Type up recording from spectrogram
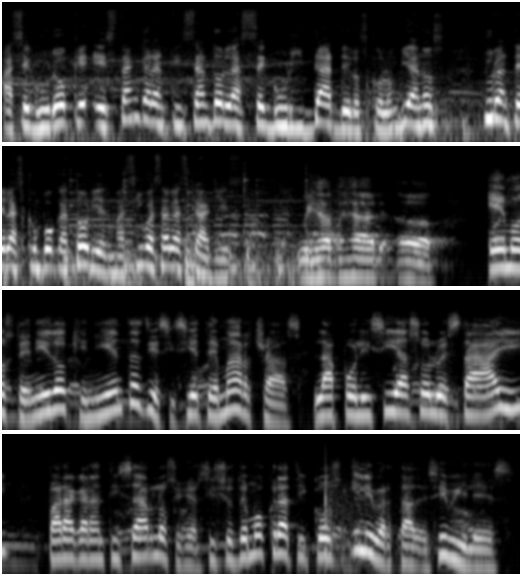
aseguró que están garantizando la seguridad de los colombianos durante las convocatorias masivas a las calles. Uh, Hemos tenido 517 marchas. La policía solo está ahí para garantizar los ejercicios democráticos y libertades civiles.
